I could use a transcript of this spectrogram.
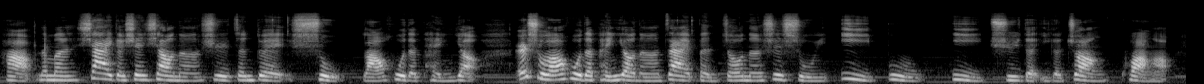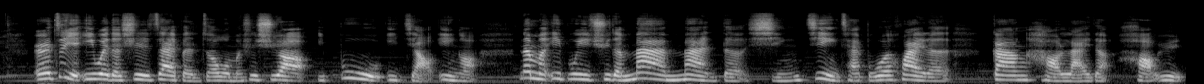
好，那么下一个生肖呢，是针对属老虎的朋友，而属老虎的朋友呢，在本周呢是属于亦步亦趋的一个状况哦。而这也意味的是，在本周我们是需要一步一脚印哦，那么亦步亦趋的慢慢的行进，才不会坏了刚好来的好运。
